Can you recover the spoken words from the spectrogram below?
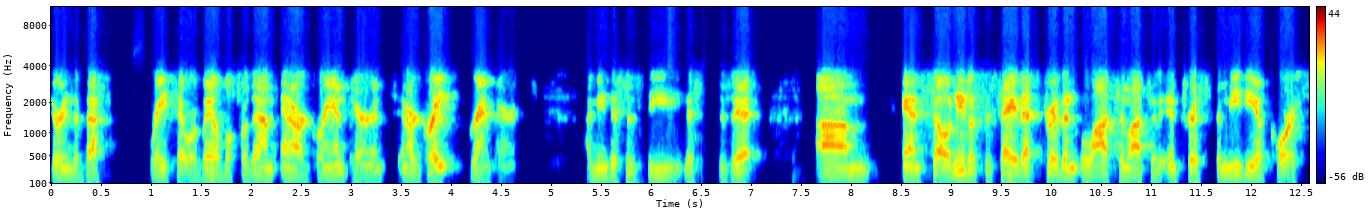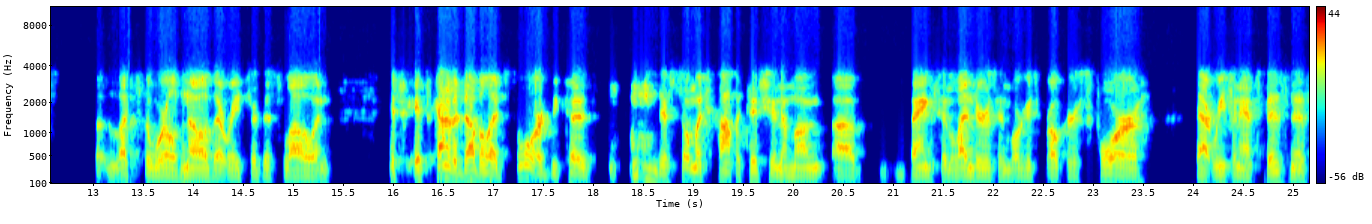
during the best rates that were available for them and our grandparents and our great grandparents. I mean, this is the this is it. Um, and so, needless to say, that's driven lots and lots of interest. The media, of course, lets the world know that rates are this low, and it's it's kind of a double-edged sword because there's so much competition among uh, banks and lenders and mortgage brokers for that refinance business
